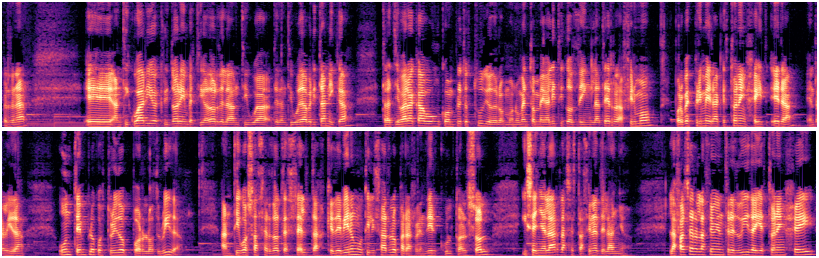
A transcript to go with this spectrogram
perdonar, eh, anticuario, escritor e investigador de la, antigua, de la antigüedad británica, tras llevar a cabo un completo estudio de los monumentos megalíticos de Inglaterra, afirmó por vez primera que Stonehenge era, en realidad, un templo construido por los druidas, antiguos sacerdotes celtas que debieron utilizarlo para rendir culto al sol y señalar las estaciones del año. La falsa relación entre druida y Stonehenge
